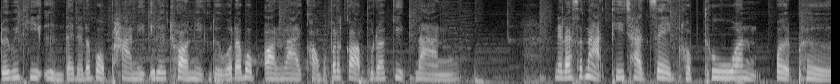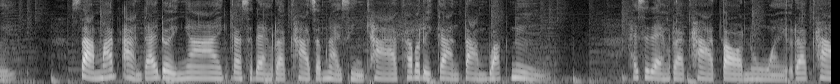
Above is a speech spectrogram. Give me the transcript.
ด้วยวิธีอื่นใดในระบบพาณิชย์อิเล็กทรอนิกส์หรือว่าระบบออนไลน์ของผู้ประกอบธุรกิจนั้น ในลักษณะที่ชัดเจนครบถ้วน เปิดเผย สามารถอ่านได้โดยง่าย การแสดงราคาจำหน่ายสินค้าค่าบริการตามวรรคหนึ่งให้แสดงราคาต่อหน่วย ราคา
